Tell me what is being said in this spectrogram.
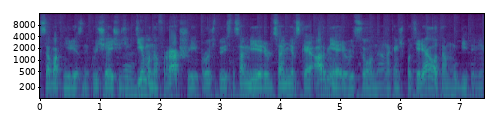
собак нерезанных, включая этих да. демонов, ракши и прочее, то есть, на самом деле, революционерская армия революционная, она, конечно, потеряла там убитыми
